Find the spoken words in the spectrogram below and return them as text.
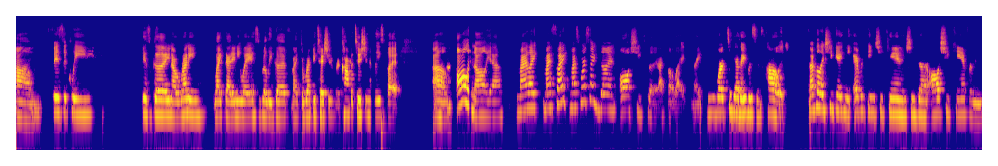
um physically is good you know running like that anyway is really good for like the repetition for competition at least but um all in all yeah my like my psych my sports psych done all she could i felt like like we worked together even since college. So i feel like she gave me everything she can and she's done all she can for me.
